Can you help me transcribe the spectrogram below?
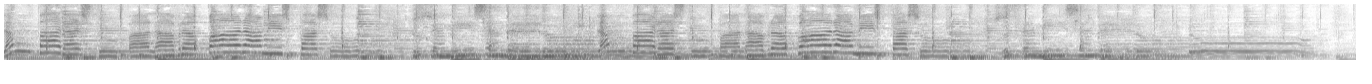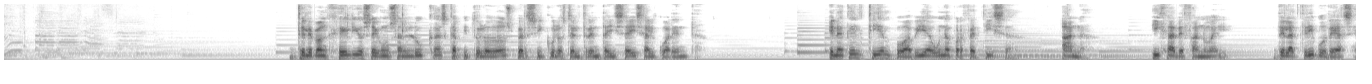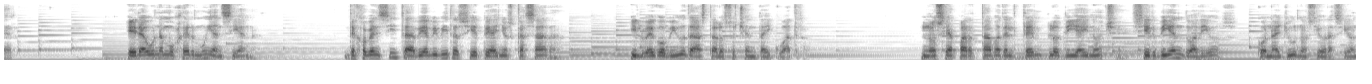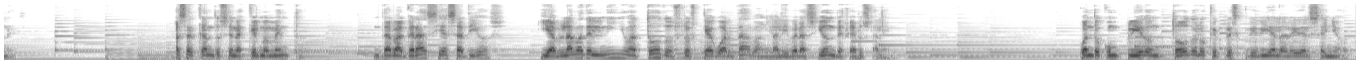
Lámpara es tu palabra para mis pasos, luz en mi sendero. Lámpara es tu palabra para mis pasos, luz en mi sendero. Del Evangelio según San Lucas capítulo 2 versículos del 36 al 40. En aquel tiempo había una profetisa, Ana, hija de Fanuel, de la tribu de Aser. Era una mujer muy anciana. De jovencita había vivido siete años casada y luego viuda hasta los ochenta y cuatro. No se apartaba del templo día y noche, sirviendo a Dios con ayunos y oraciones. Acercándose en aquel momento, daba gracias a Dios y hablaba del niño a todos los que aguardaban la liberación de Jerusalén. Cuando cumplieron todo lo que prescribía la ley del Señor,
